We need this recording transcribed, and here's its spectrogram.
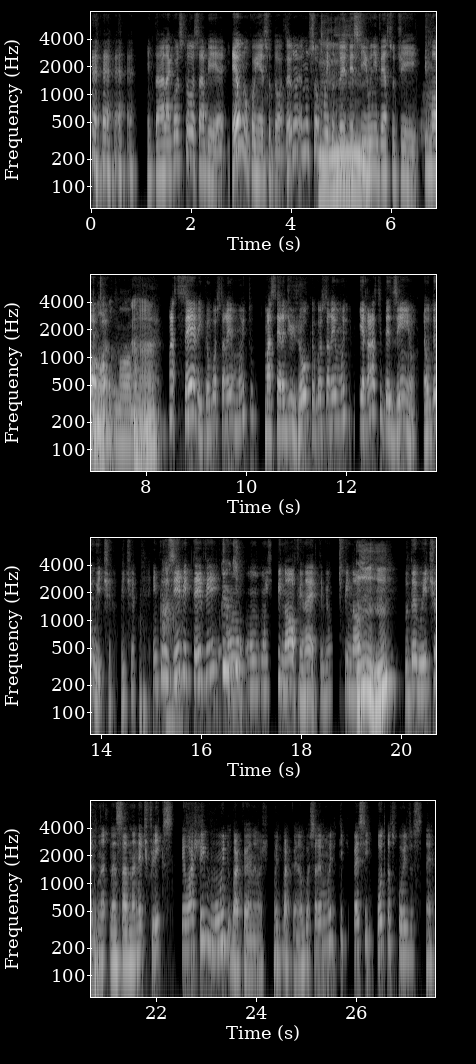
então ela gostou, sabe? Eu não conheço Dota, eu não, eu não sou muito Hum. desse universo de, de MOBA. MOBA. Moba. Aham. Uma série que eu gostaria muito, uma série de jogo que eu gostaria muito que virasse desenho é o The Witcher. Witcher. Inclusive teve um, um- um spin-off, né? Teve um spin-off Uhum. do The Witcher lançado na Netflix. Eu achei muito bacana, eu achei muito bacana. Eu gostaria muito que tivesse outras coisas, né?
